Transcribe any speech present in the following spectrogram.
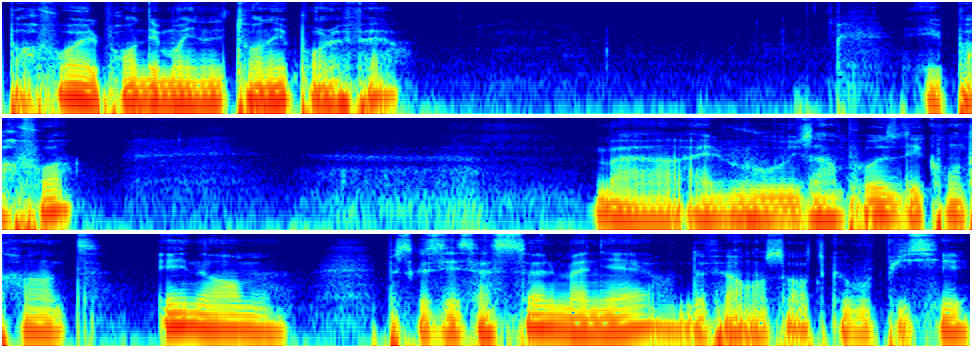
Parfois, elle prend des moyens détournés pour le faire. Parfois, bah, elle vous impose des contraintes énormes parce que c'est sa seule manière de faire en sorte que vous puissiez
